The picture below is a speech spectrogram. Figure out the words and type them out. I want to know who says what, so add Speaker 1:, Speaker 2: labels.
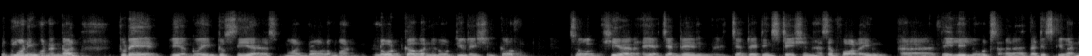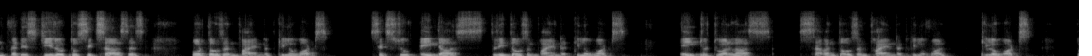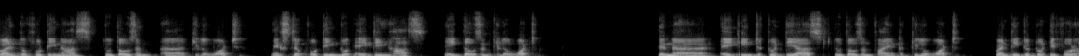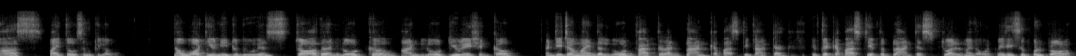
Speaker 1: Good morning, one and all. Today, we are going to see a small problem on load curve and load duration curve. So here, a generate, generating station has a following uh, daily loads uh, that is given. That is 0 to 6 hours is 4,500 kilowatts. 6 to 8 hours, 3,500 kilowatts. 8 to 12 hours, 7,500 kilowatt, kilowatts. 12 to 14 hours, 2000 uh, kilowatt. Next, uh, 14 to 18 hours, 8000 kilowatt. Then uh, 18 to 20 hours, 2500 kilowatt. 20 to 24 hours, 5000 kilowatt. Now, what you need to do is draw the load curve and load duration curve and determine the load factor and plant capacity factor if the capacity of the plant is 12 megawatt. Very simple problem.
